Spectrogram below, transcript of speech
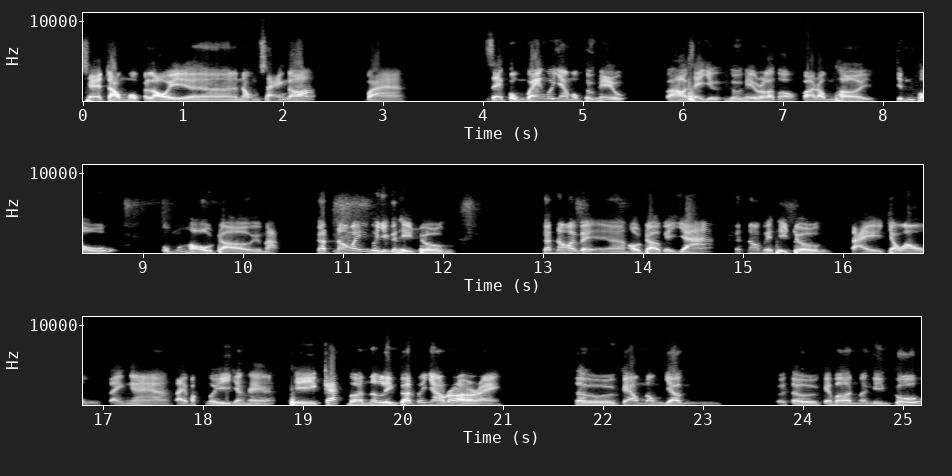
sẽ trồng một cái loại ờ, nông sản đó và sẽ cùng bán với nhau một thương hiệu và họ xây dựng thương hiệu rất là tốt. Và đồng thời chính phủ cũng hỗ trợ về mặt kết nối với những cái thị trường kết nối về ờ, hỗ trợ về giá kết nối về thị trường tại châu Âu, tại Nga, tại Bắc Mỹ chẳng hạn thì các bên nó liên kết với nhau rất là rõ ràng. Từ cái ông nông dân rồi từ cái bên mà nghiên cứu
